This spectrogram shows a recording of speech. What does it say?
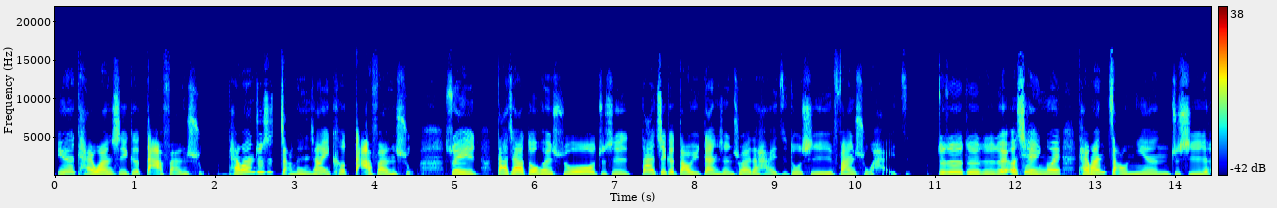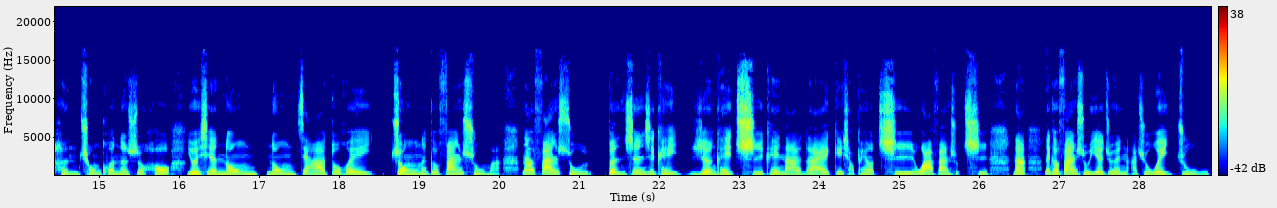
因为台湾是一个大番薯。台湾就是长得很像一颗大番薯，所以大家都会说，就是在这个岛屿诞生出来的孩子都是番薯孩子。对对对对对，而且因为台湾早年就是很穷困的时候，有一些农农家都会种那个番薯嘛，那番薯。本身是可以人可以吃，可以拿来给小朋友吃，挖番薯吃。那那个番薯叶就会拿去喂猪，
